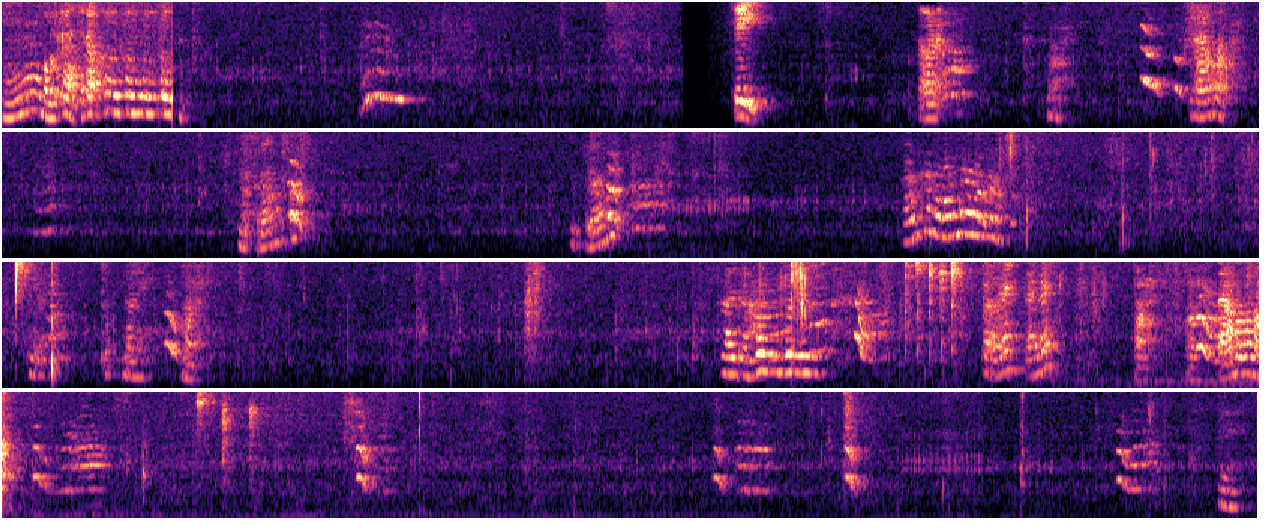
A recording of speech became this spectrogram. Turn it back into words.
ừ, có thể rất là khư khư khư khư. Là hưng hưng. Đấy đấy, đấy đấy. Rồi, rồi, đá nó mà.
